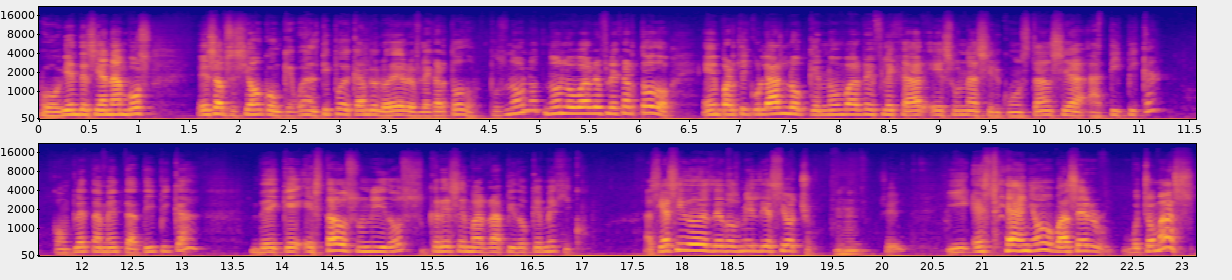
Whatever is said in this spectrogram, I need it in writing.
como bien decían ambos, esa obsesión con que, bueno, el tipo de cambio lo debe reflejar todo. Pues no, no, no lo va a reflejar todo. En particular lo que no va a reflejar es una circunstancia atípica, completamente atípica de que Estados Unidos crece más rápido que México. Así ha sido desde 2018. ¿sí? Y este año va a ser mucho más.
